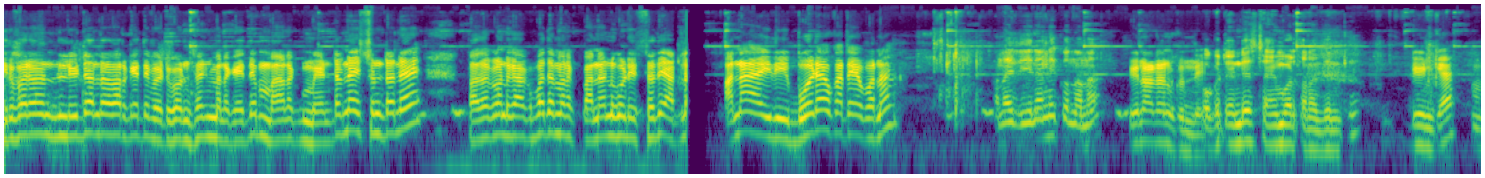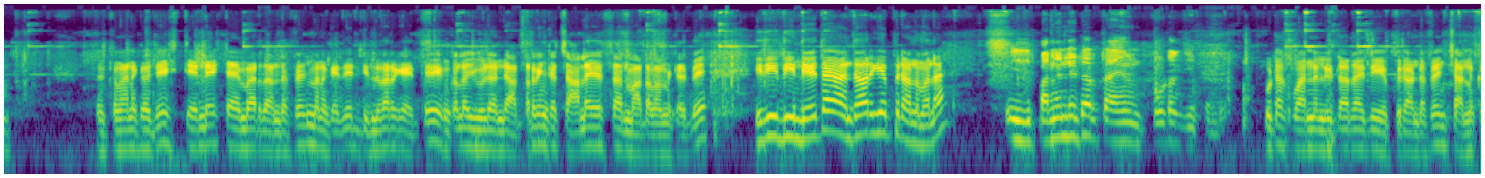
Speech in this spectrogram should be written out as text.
ఇరవై రెండు లీటర్ల వరకు అయితే పెట్టుకోండి ఫ్రెండ్స్. మనకైతే మనకు మెయింటెనెన్స్ ఉంటేనే పదకొండు కాకపోతే మనకు పన్నెండు కూడా ఇస్తుంది. అట్లా అన్న ఇది బోడే ఒక పన్నా అన్న ఇది ఏనానికి ఉందన్న? వినాలనుకుంది ఒక టెన్ డేస్ టైం పడుతున్నా దీనికి. దీనికా? ఓకే మనకి వచ్చేసి టెన్ డేస్ టైం పడుతుంది అంటే ఫ్రెండ్స్. మనకైతే డెలివరీకి అయితే ఇంకా చూడండి. అట్టర్ ఇంకా చాలా చేస్తారు అనమాట మనకైతే. ఇది దీని అయితే ఎంతవరకు చెప్పిరాను మళ్ళీ? ఇది పన్నెండు లీటర్ టైం పూటకు చెప్పింది పూటకు పన్నెండు లీటర్ అయితే చెప్పారంట ఫ్రెండ్స్. చనక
